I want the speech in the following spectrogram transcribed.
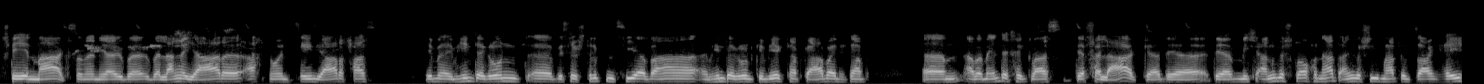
stehen mag, sondern ja über, über lange Jahre, acht, neun, zehn Jahre fast, immer im Hintergrund äh, ein bisschen Strippenzieher war, im Hintergrund gewirkt habe, gearbeitet habe. Ähm, aber im Endeffekt war es der Verlag, ja, der, der mich angesprochen hat, angeschrieben hat und sagen, hey,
